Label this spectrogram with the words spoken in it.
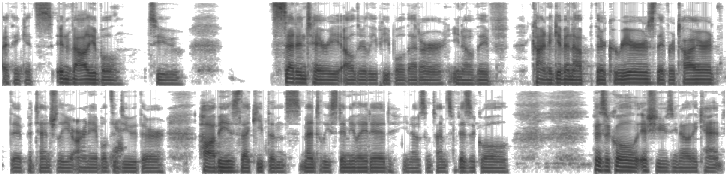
I think it's invaluable to sedentary elderly people that are, you know, they've kind of given up their careers, they've retired, they potentially aren't able to yeah. do their hobbies that keep them mentally stimulated, you know, sometimes physical physical issues you know they can't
